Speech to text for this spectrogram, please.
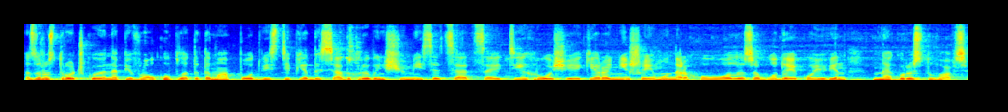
З розстрочкою на півроку платитиме по 250 гривень щомісяця. Це ті гроші, які раніше йому нараховували за воду, якою він не користувався.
